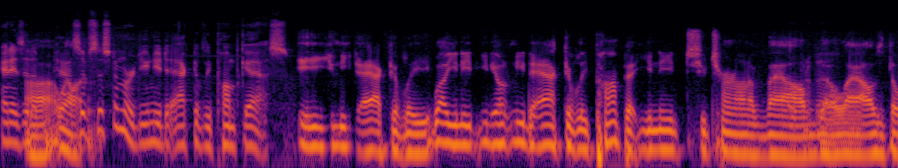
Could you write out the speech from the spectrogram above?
And is it a uh, well, passive system, or do you need to actively pump gas? you need to actively well you need you don't need to actively pump it you need to turn on a valve, a that allows the,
